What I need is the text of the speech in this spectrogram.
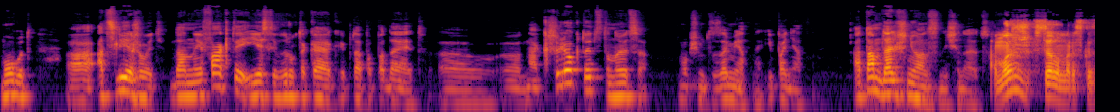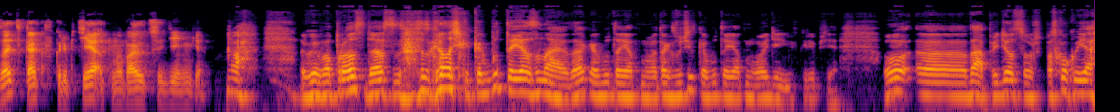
могут а, отслеживать данные факты, и если вдруг такая крипта попадает э, э, на кошелек, то это становится, в общем-то, заметно и понятно. А там дальше нюансы начинаются. А можешь в целом рассказать, как в крипте отмываются деньги? А, такой вопрос, да, с, с галочкой, как будто я знаю, да, как будто я отмываю, так звучит, как будто я отмываю деньги в крипте. Ну, э, да, придется уж, поскольку я,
